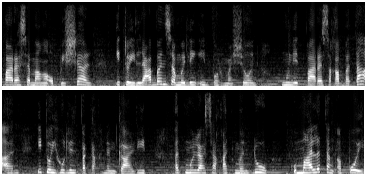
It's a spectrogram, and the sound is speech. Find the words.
Para sa mga opisyal, ito'y laban sa maling impormasyon. Ngunit para sa kabataan, ito'y huling patak ng galit. At mula sa Kathmandu, kumalat ang apoy.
